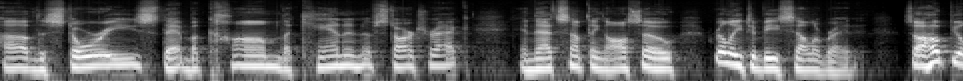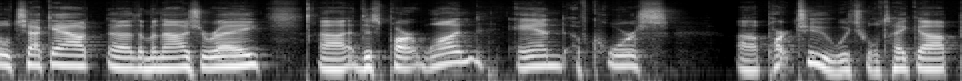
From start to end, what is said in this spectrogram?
of the stories that become the canon of Star Trek, and that's something also really to be celebrated. So I hope you'll check out uh, the Menagerie, uh, this part one, and of course, uh, part two, which we'll take up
